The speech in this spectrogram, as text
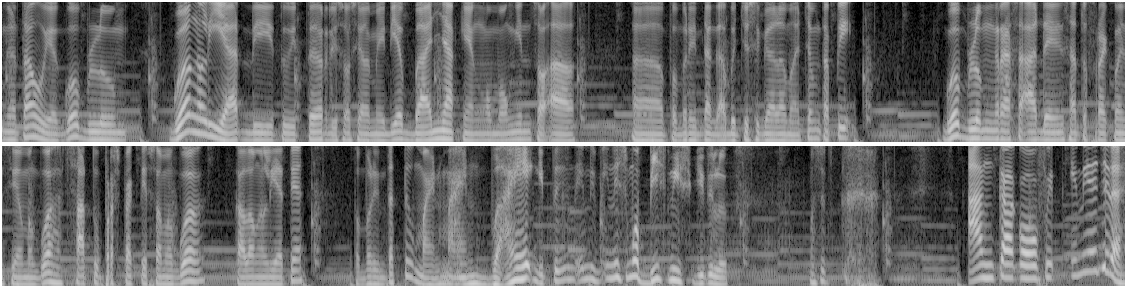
nggak tahu ya gue belum gue ngeliat di Twitter di sosial media banyak yang ngomongin soal uh, pemerintah nggak becus segala macam tapi gue belum ngerasa ada yang satu frekuensi sama gue satu perspektif sama gue kalau ngelihatnya pemerintah tuh main-main baik gitu. Ini ini semua bisnis gitu loh. Maksud angka covid ini aja dah.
